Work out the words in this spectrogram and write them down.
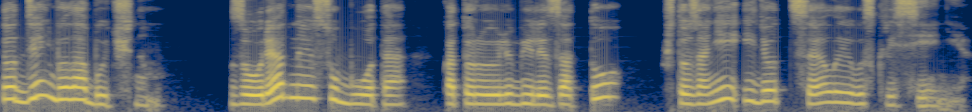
Тот день был обычным. Заурядная суббота, которую любили за то, что за ней идет целое воскресенье.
